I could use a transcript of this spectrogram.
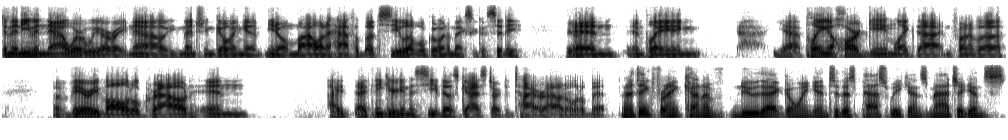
And then even now, where we are right now, you mentioned going at, you know, a mile and a half above sea level going to Mexico City Yeah. and, and playing, yeah, playing a hard game like that in front of a, a very volatile crowd. And I, I think you're going to see those guys start to tire out a little bit. And I think Frank kind of knew that going into this past weekend's match against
